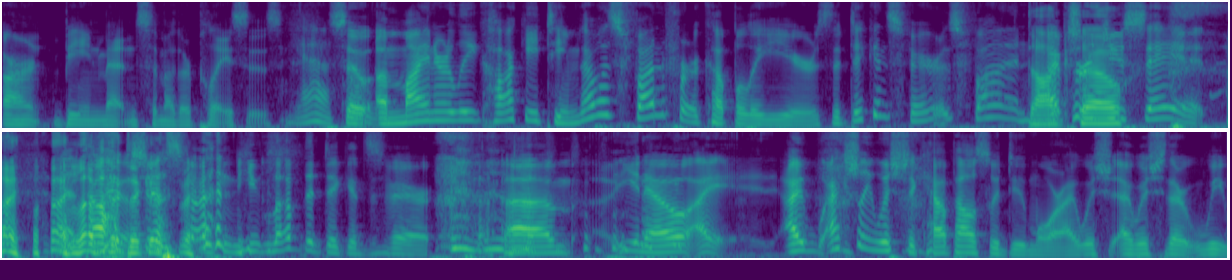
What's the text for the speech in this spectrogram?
aren't being met in some other places. Yeah, So totally. a minor league hockey team that was fun for a couple of years. The Dickens Fair is fun. Dog I've show. heard you say it. I, I love the Dickens Fair. fun. You love the Dickens Fair. Um, you know, I I actually wish the Cow Palace would do more. I wish I wish there we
